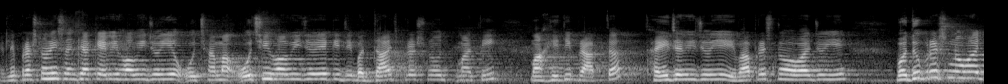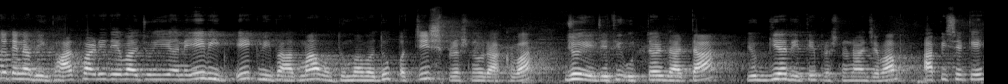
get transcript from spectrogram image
એટલે પ્રશ્નોની સંખ્યા કેવી હોવી જોઈએ? ઓછામાં ઓછી હોવી જોઈએ કે જે બધા જ પ્રશ્નોમાંથી માહિતી પ્રાપ્ત થઈ જવી જોઈએ? એવા પ્રશ્નો હોવા જોઈએ. વધુ પ્રશ્નો હોય તો તેના વિભાગ પાડી દેવા જોઈએ અને એ એક વિભાગમાં વધુમાં વધુ પચીસ પ્રશ્નો રાખવા જોઈએ, જેથી ઉત્તરદાતા યોગ્ય રીતે પ્રશ્નોના જવાબ આપી શકે.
